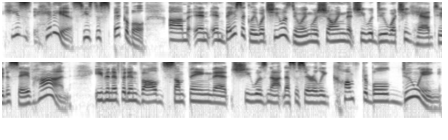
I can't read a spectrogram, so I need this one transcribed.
He's hideous. He's despicable. Um, and, and basically what she was doing was showing that she would do what she had to to save Han, even if it involved something that she was not necessarily comfortable doing.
